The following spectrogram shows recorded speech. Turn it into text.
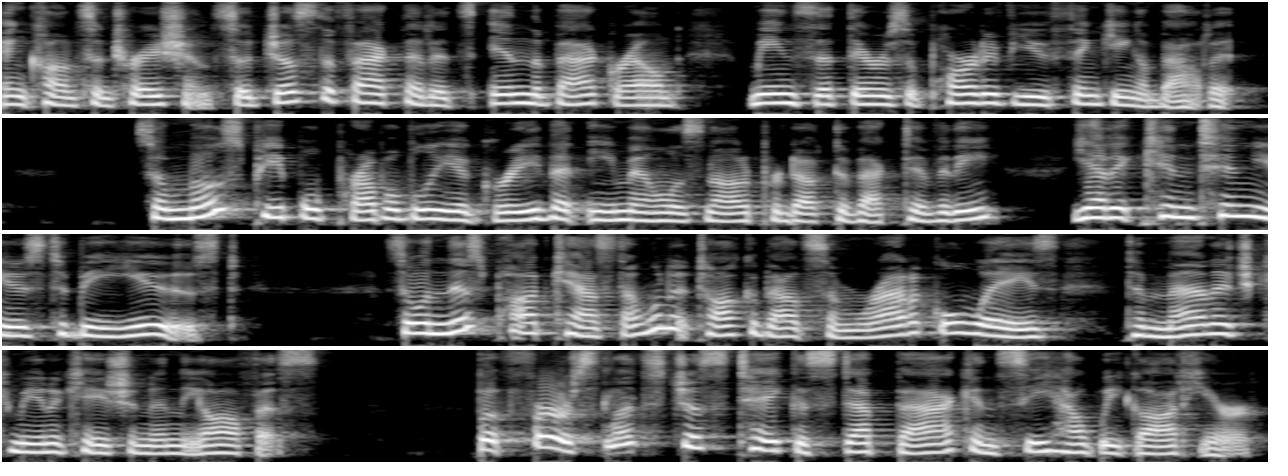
and concentration. So just the fact that it's in the background means that there's a part of you thinking about it. So most people probably agree that email is not a productive activity, yet it continues to be used. So in this podcast, I want to talk about some radical ways to manage communication in the office. But first, let's just take a step back and see how we got here.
